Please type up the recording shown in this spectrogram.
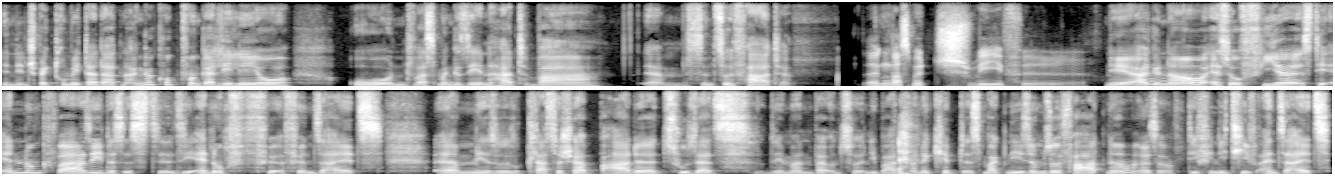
in den Spektrometerdaten angeguckt von Galileo und was man gesehen hat, war, ähm, es sind Sulfate. Irgendwas mit Schwefel. Nee, ja, genau. SO4 ist die Endung quasi. Das ist die Endung für, für ein Salz. Ähm, hier so klassischer Badezusatz, den man bei uns so in die Badewanne kippt, ist Magnesiumsulfat, ne? Also definitiv ein Salz.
